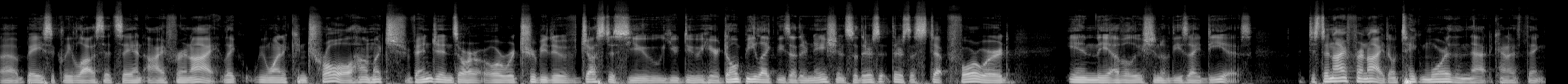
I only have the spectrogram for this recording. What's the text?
uh, basically laws that say an eye for an eye. Like we want to control how much vengeance or, or retributive justice you you do here. Don't be like these other nations. So there's there's a step forward in the evolution of these ideas. Just an eye for an eye. Don't take more than that kind of thing.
